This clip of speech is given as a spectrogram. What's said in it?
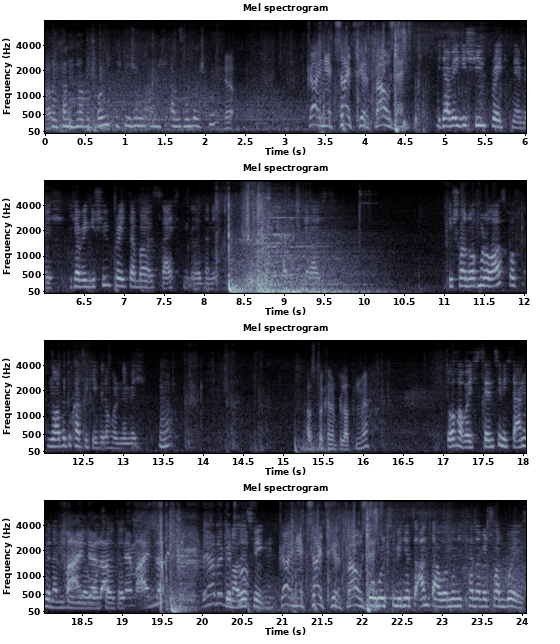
Da kann ich noch holen. Ich bin schon eigentlich alles runtergesprungen. Ja, Keine Zeit für Pausen. Ich habe ihn geshieldbreakt nämlich. Ich habe ihn geshieldbreakt, aber es reicht mir leider nicht. Hat nicht gereicht. Ich schaue nochmal raus. Auf Norbert, du kannst mich eh wiederholen, nämlich. Ja. hast du keine Platten mehr? Doch, aber ich sende sie nicht an, wenn er mich Feinde wieder landen sollte. im Einsatz. Werde Genau, getroffen. deswegen. Keine Zeit für So Pausen. holst du mich jetzt andauern und ich kann wo er ist.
